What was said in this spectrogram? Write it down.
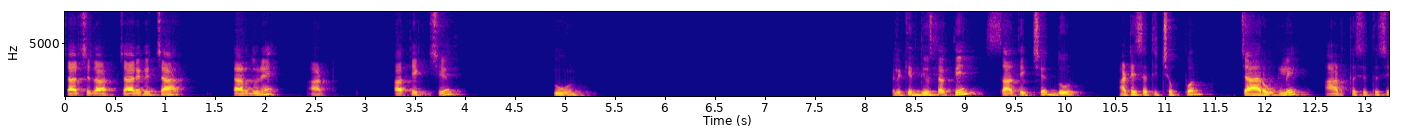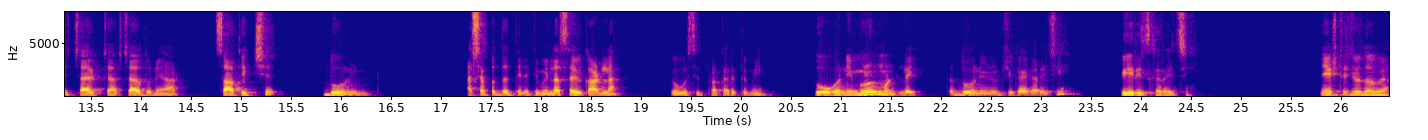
चारशे आठ चार एक चार चार दोन आठ. सात एकशे दोन. त्याला किती दिवस लागतील? सात एकशे दोन. आठ साती छप्पन. चार उरले आठ तसे तसे चार चार चार दोन आठ सात एकशे दोन युनिट. अशा पद्धतीने तुम्ही लसावी काढला. व्यवस्थित प्रकारे तुम्ही दोघांनी मिळून म्हटले तर दोन युनिटची काय करायची? बेरीज करायची. नेक्स्ट जे जाऊया.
